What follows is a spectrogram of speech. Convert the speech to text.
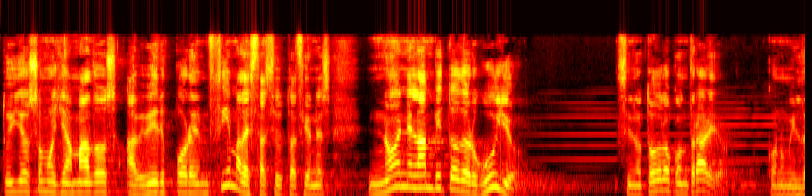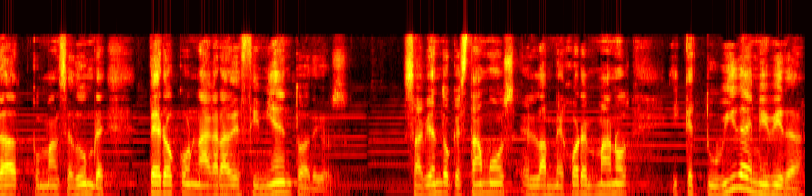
tú y yo somos llamados a vivir por encima de estas situaciones, no en el ámbito de orgullo, sino todo lo contrario, con humildad, con mansedumbre, pero con agradecimiento a Dios, sabiendo que estamos en las mejores manos y que tu vida y mi vida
